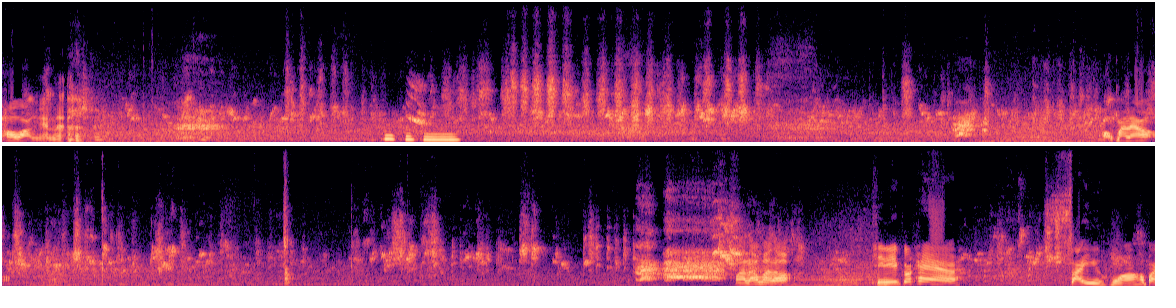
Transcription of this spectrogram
พราะว่างั้นนะ ออกมาแล้ว มาแล้วมาแล้ว ทีนี้ก็แค่ใส่หัวเข้าไป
